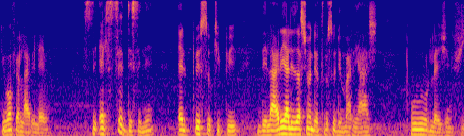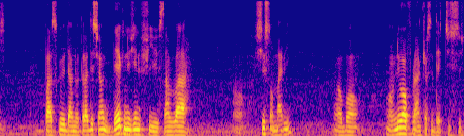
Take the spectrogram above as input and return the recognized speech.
qui vont faire la relève. Si elle sait dessiner, elle peut s'occuper de la réalisation des trousseaux de mariage pour les jeunes filles. Parce que dans nos traditions, dès qu'une jeune fille s'en va chez son mari, euh, bon, on lui offre en quelque des tissus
